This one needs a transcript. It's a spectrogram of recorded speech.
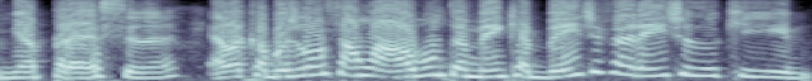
minha prece, né? Ela acabou de lançar um álbum também que é bem diferente do que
